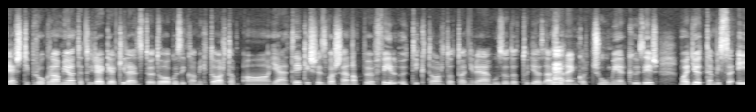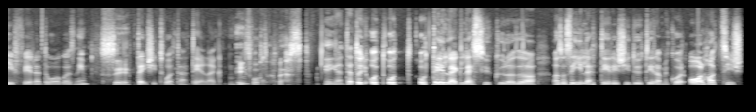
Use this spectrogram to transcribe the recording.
esti programja, tehát hogy reggel 9-től dolgozik, amíg tart a, a játék, és ez vasárnap fél ötig tartott, annyira elhúzódott ugye az Azarenka csú mérkőzés, majd jöttem vissza éjfélre dolgozni. Szép. Te is itt voltál tényleg. Mhm. Itt volt, persze. Igen, tehát hogy ott, ott, ott tényleg leszűkül az, a, az az élettér és időtér, amikor alhatsz is,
